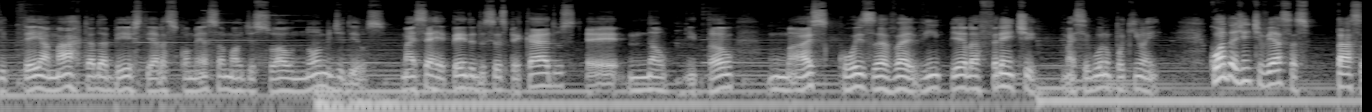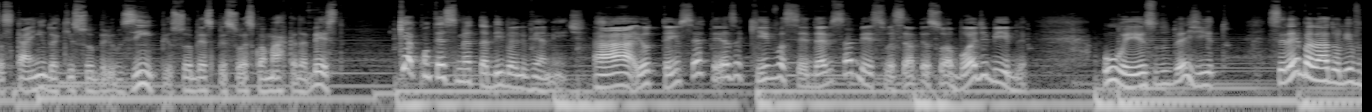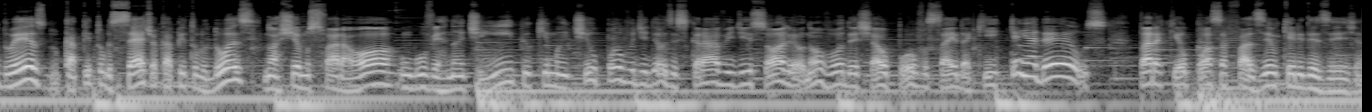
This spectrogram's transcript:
que têm a marca da besta e elas começam a amaldiçoar o nome de Deus. Mas se arrepende dos seus pecados? É, não. Então, mais coisa vai vir pela frente. Mas segura um pouquinho aí. Quando a gente vê essas taças caindo aqui sobre os ímpios, sobre as pessoas com a marca da besta, que acontecimento da Bíblia lhe vem à mente? Ah, eu tenho certeza que você deve saber, se você é uma pessoa boa de Bíblia. O êxodo do Egito. Se lembra lá do livro do Êxodo, capítulo 7 ao capítulo 12? Nós tínhamos Faraó, um governante ímpio que mantinha o povo de Deus escravo e disse: Olha, eu não vou deixar o povo sair daqui. Quem é Deus? Para que eu possa fazer o que ele deseja.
